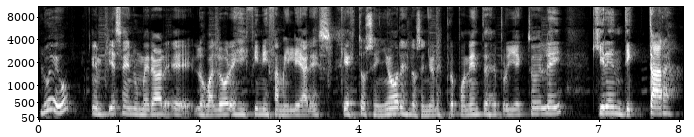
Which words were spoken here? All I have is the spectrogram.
Luego, empieza a enumerar eh, los valores y fines familiares que estos señores, los señores proponentes del proyecto de ley, quieren dictar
